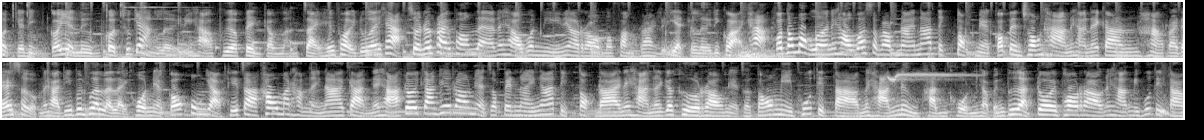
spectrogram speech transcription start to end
กดกระดิ่งก็อย่าลืมกดทุกอย่างเลยนะคะเพื่อเป็นกำลังใจให้พลอยด้วยค่ะ ส่วนถ้าใครพร้อมแล้วนะคะ วันนี้เนี่ยเรามาฟังรายละเอียดกันเลยดีกว่าค่ะ ก็ต้องบอกเลยนะคะว่าสำหรับนายหน้า TikTok เนี่ยก็เป็นช่องทางนะคะในการหารายได้เสริมนะคะที่เพื่อนๆหลาย ๆ คนเนี่ยก็คงอยากที่จะเข้ามาทำในหน้ากันนะคะ โดยการที่เราเนี่ยจะเป็นนายหน้า TikTok ได้นะคะนั่นก็คือเราเนี่ยจะต้องมีผู้ติดตามนะคะ1,000 คนค่ะเพื่อนๆโดยพอเรานะคะมีผู้ติดตาม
